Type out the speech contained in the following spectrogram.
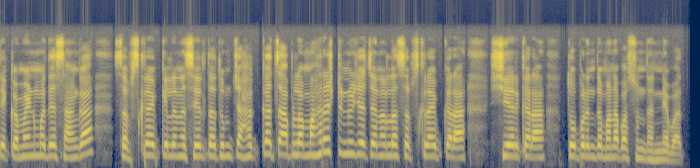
ते कमेंटमध्ये सांगा. सबस्क्राईब केलं नसेल तर तुमच्या हक्काचा आपला महाराष्ट्र न्यूज या चॅनलला सबस्क्राईब करा शेअर करा. तोपर्यंत मनापासून धन्यवाद.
